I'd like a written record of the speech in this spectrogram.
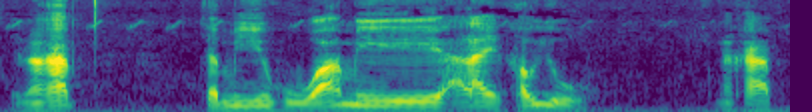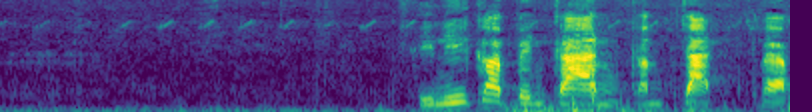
เห็นไหมครับ จะมีหัวมีอะไรเขาอยู่นะครับ ทีนี้ก็เป็นการกำจัดแบบ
